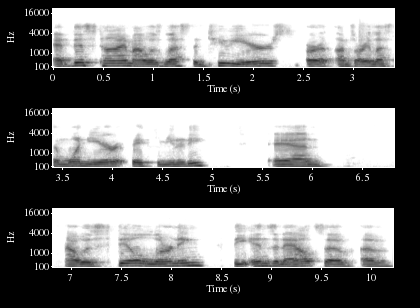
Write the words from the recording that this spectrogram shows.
at this time, I was less than two years, or I'm sorry, less than one year at Faith Community, and I was still learning the ins and outs of, of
